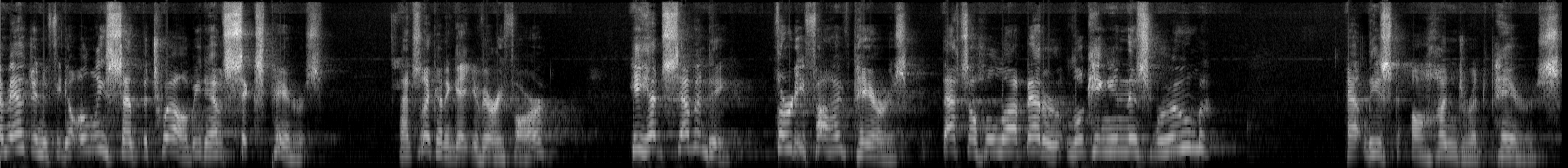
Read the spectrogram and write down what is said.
Imagine if he'd only sent the 12, he'd have six pairs. That's not going to get you very far. He had 70, 35 pairs. That's a whole lot better. Looking in this room, at least a hundred pairs.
